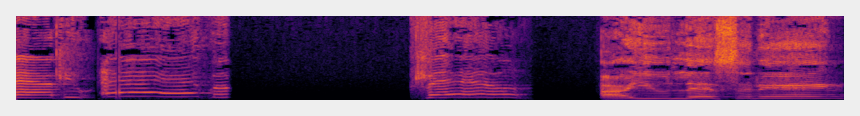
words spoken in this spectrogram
Have you ever felt? Are you listening?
